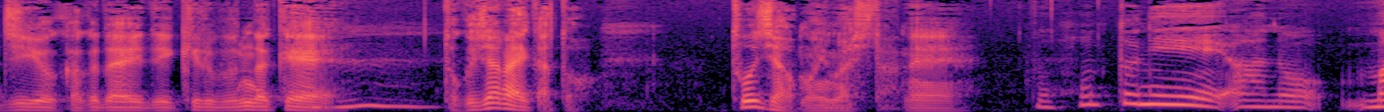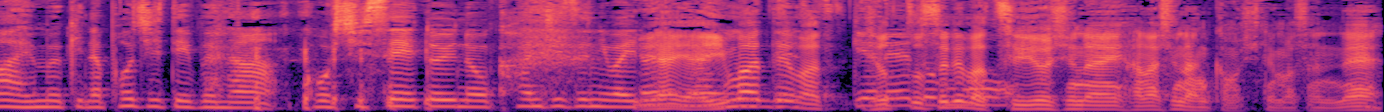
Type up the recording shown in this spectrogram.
事業拡大できる分だけ得じゃないかと当時は思いましたね。もう本当にあの前向きなポジティブなこう 姿勢というのを感じずにはいられないいやいや今ではひょっとすれば通用しない話なんかもしれませんね。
